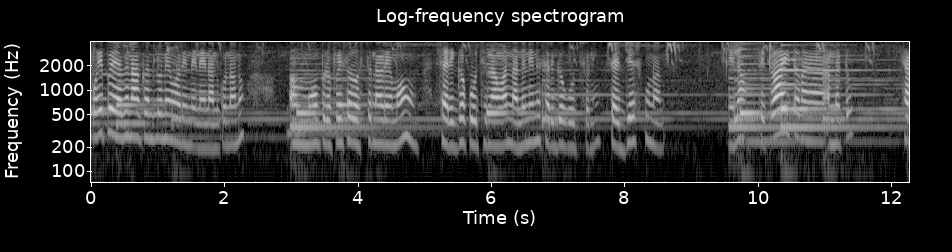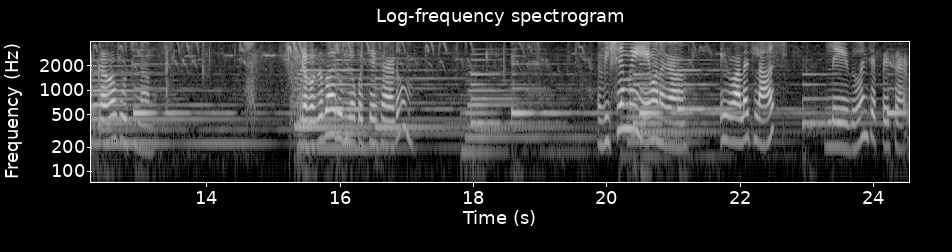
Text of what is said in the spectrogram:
పోయి అది నా కంట్లోనే పడింది. నేను అనుకున్నాను అమ్మో ప్రొఫెసర్ వస్తున్నాడేమో సరిగ్గా కూర్చున్నామని నన్ను నేను సరిగ్గా కూర్చొని సెట్ చేసుకున్నాను. ఇలా సిట్రా రైట్ అన్నట్టు చక్కగా కూర్చున్నాను. గబగబా రూమ్లోకి వచ్చేసాడు విషయం ఏమనగా ఇవాళ క్లాస్ లేదు అని చెప్పేశాడు.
